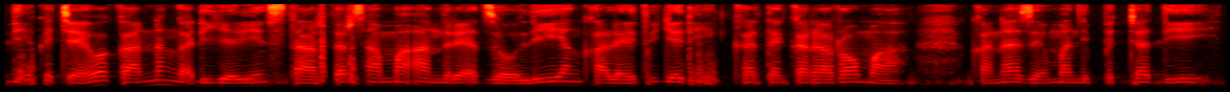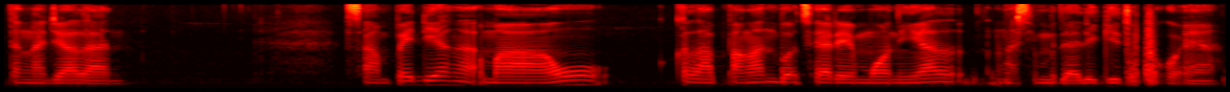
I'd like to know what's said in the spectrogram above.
Dia kecewa karena nggak dijadiin starter sama Andrea Zoli yang kala itu jadi caretaker Roma karena Zeman dipecat di tengah jalan. Sampai dia nggak mau ke lapangan buat seremonial ngasih medali gitu pokoknya.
